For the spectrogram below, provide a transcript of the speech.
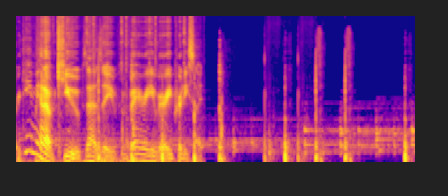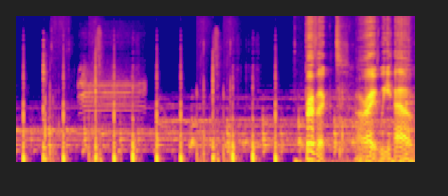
For a game made out of cubes, that is a very, very pretty sight. Perfect. Alright, we have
